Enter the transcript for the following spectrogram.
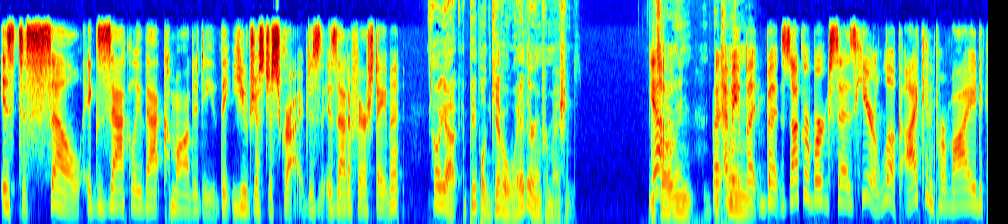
is to sell exactly that commodity that you just described. Is is that a fair statement? Oh yeah, people give away their information. Yeah. So I mean, But I mean, but but Zuckerberg says here, look, I can provide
